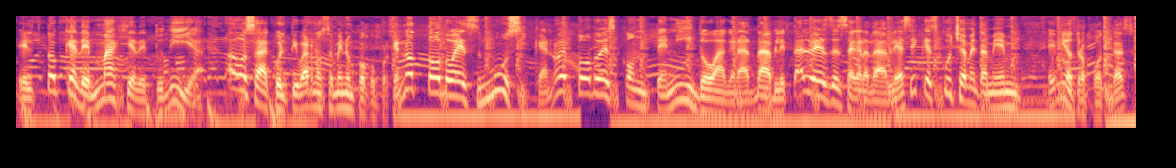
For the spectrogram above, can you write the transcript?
el toque de magia de tu día. Vamos a cultivarnos también un poco, porque no todo es música, no todo es contenido agradable, tal vez desagradable. Así que escúchame también en mi otro podcast.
